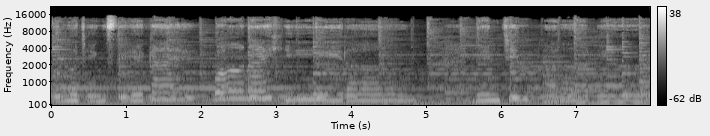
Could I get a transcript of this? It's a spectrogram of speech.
多情世界。无认真打拼，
